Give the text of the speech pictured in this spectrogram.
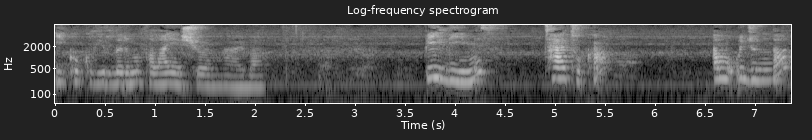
İlkokul yıllarımı falan yaşıyorum galiba. Bildiğimiz tel toka. Ama ucunda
